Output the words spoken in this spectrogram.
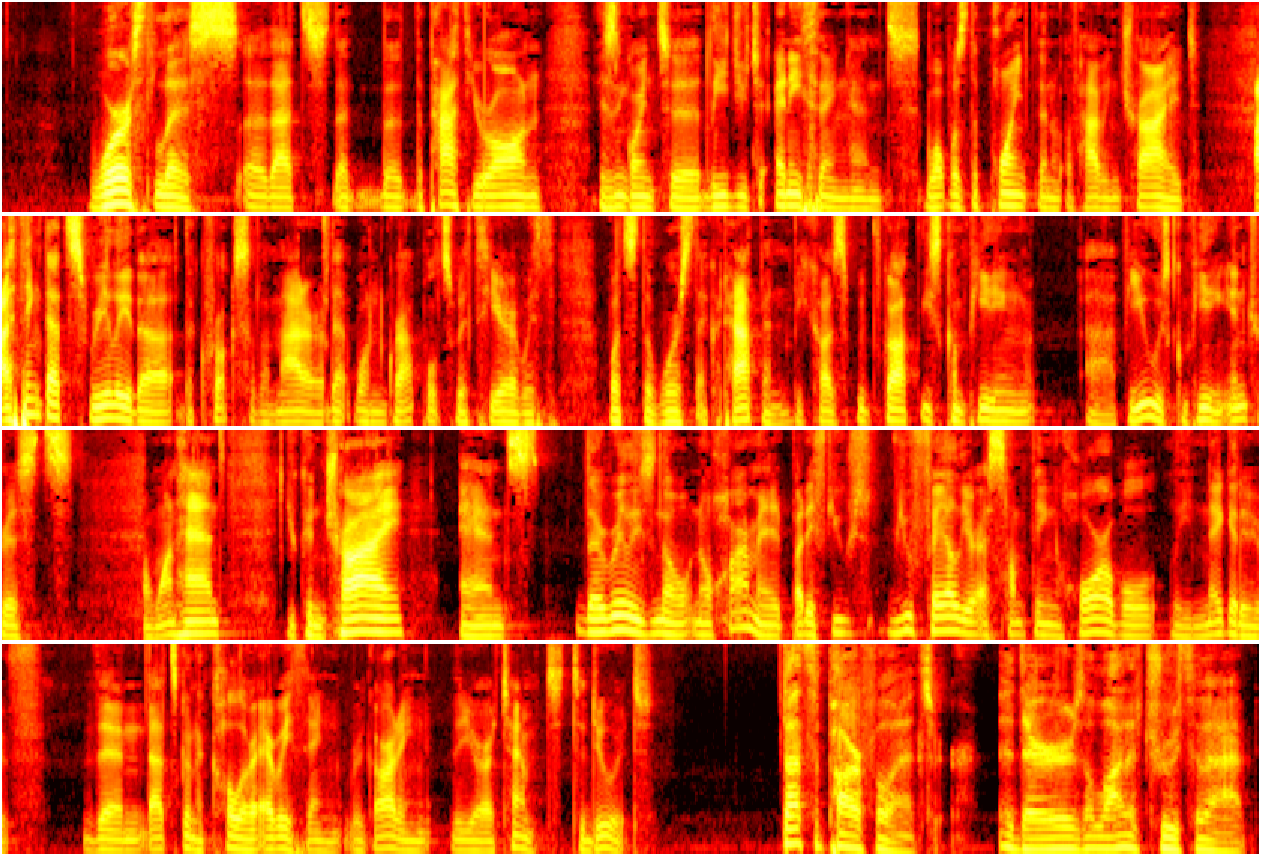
worthless uh, that the, the path you're on isn't going to lead you to anything and what was the point then of having tried I think that's really the the crux of the matter that one grapples with here with what's the worst that could happen because we've got these competing uh, views, competing interests. On one hand, you can try and there really is no no harm in it, but if you view failure as something horribly negative, then that's going to color everything regarding your attempt to do it. That's a powerful answer. There's a lot of truth to that.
